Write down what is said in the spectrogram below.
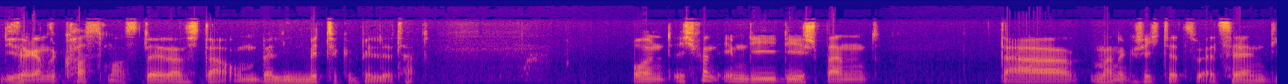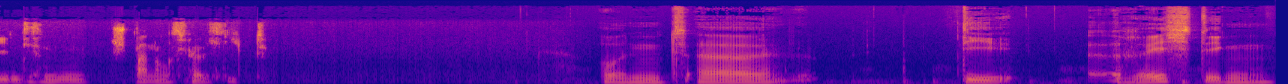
dieser ganze Kosmos, der sich da um Berlin Mitte gebildet hat. Und ich fand eben die Idee spannend, da mal eine Geschichte zu erzählen, die in diesem Spannungsfeld liegt. Und äh, die richtigen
